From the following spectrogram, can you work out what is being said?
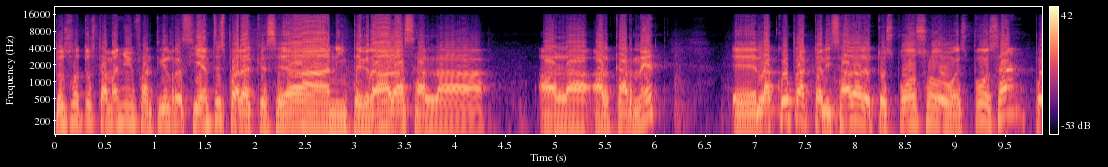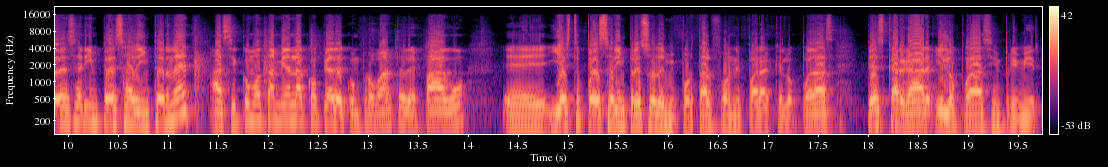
dos fotos tamaño infantil recientes para que sean integradas a al carnet, eh, la copia actualizada de tu esposo o esposa puede ser impresa de internet, así como también la copia de comprobante de pago eh, y este puede ser impreso de mi portal Fone para que lo puedas descargar y lo puedas imprimir.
